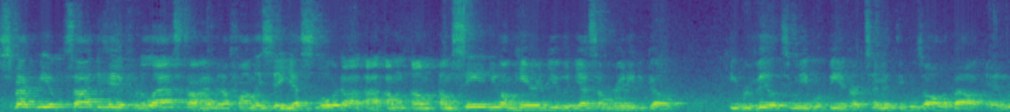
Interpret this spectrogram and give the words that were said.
smacked me upside the head for the last time, and I finally said, Yes, Lord, I, am I'm, I'm, I'm seeing you, I'm hearing you, and yes, I'm ready to go. He revealed to me what being her Timothy was all about. And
